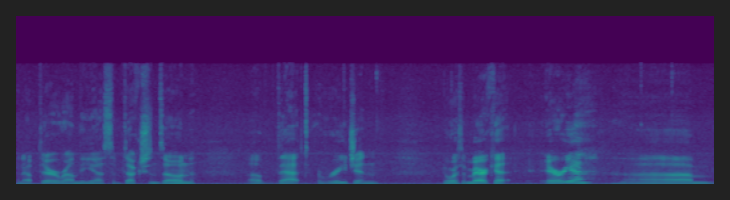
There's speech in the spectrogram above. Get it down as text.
of up there around the uh, subduction zone of that region. North America area, um,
